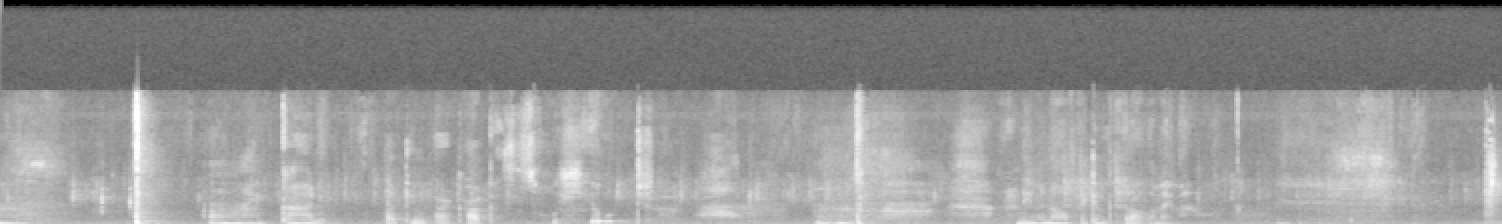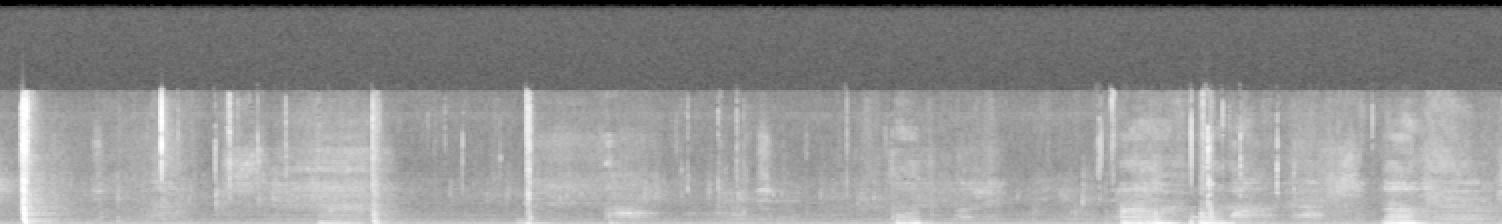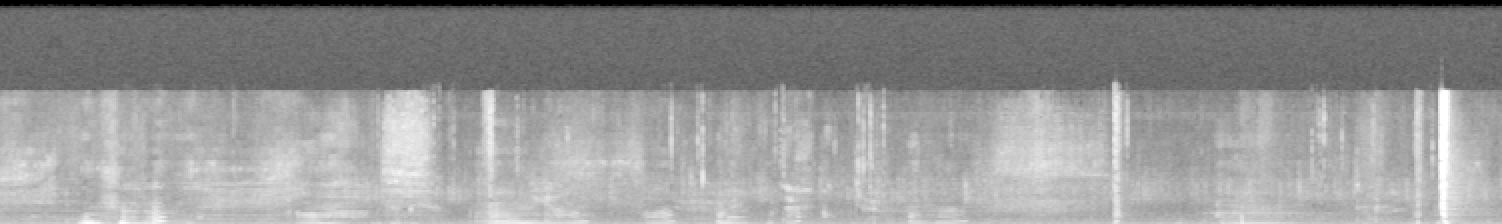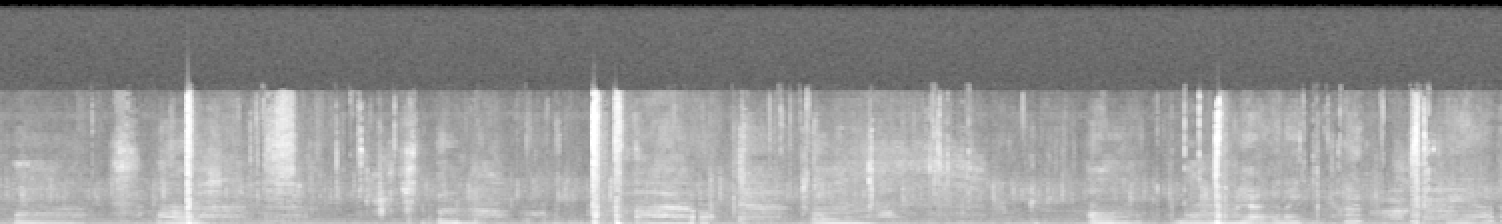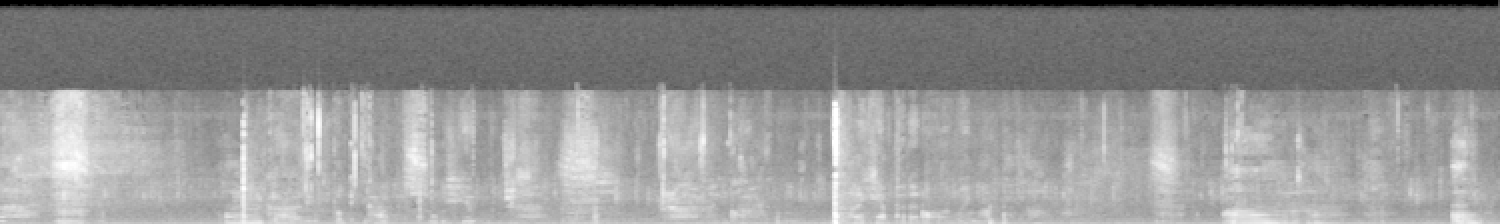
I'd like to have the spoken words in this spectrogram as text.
my god, fucking black cock is so huge. Mm. I don't even know if I can fit it all in my mouth. Mm, mm. Mm. Mhm. Oh. Mm, yeah. Oh, like that. Mhm. Mm. Mm. Mm. Ah. Mm. Mm. Mm. Yeah, I like that. Yeah. Oh my god, your fucking cock is so huge. Oh my god. I can't fit it all in my mouth. Mm. Mm.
